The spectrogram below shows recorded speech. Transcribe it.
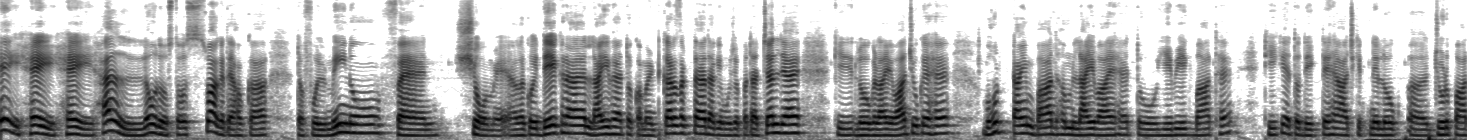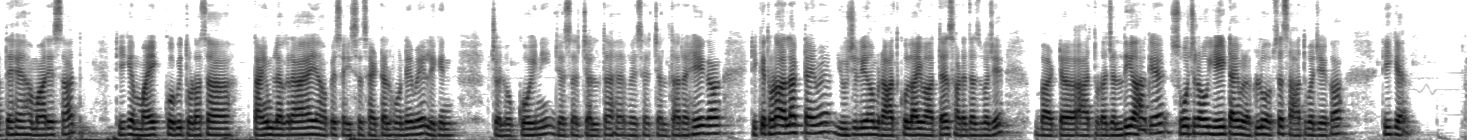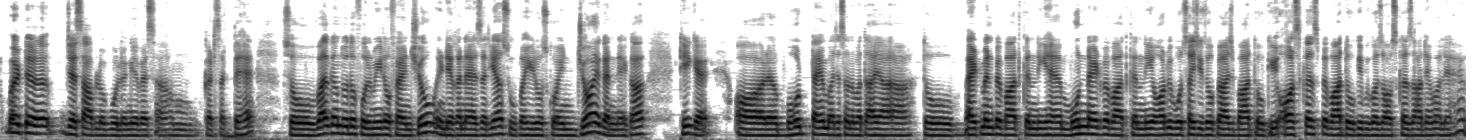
हे हे हे hello दोस्तों, स्वागत है आपका द फुलमीनो फ़ैन शो में। अगर कोई देख रहा है लाइव है तो कमेंट कर सकता है ताकि मुझे पता चल जाए कि लोग लाइव आ चुके हैं। बहुत टाइम बाद हम लाइव आए हैं तो ये भी एक बात है, ठीक है? तो देखते हैं आज कितने लोग जुड़ पाते हैं हमारे साथ, ठीक है? माइक को भी थोड़ा सा टाइम लग रहा है यहाँ पे सही से सेटल होने में, लेकिन चलो कोई नहीं, जैसा चलता है वैसे चलता रहेगा। ठीक है, थोड़ा अलग टाइम है। यूजुअली हम रात को लाइव आते हैं साढ़े दस बजे बट आज थोड़ा जल्दी आ गया सोच रहा हूँ यही टाइम रख लूँ अब से सात बजे का। ठीक है बट जैसा आप लोग बोलेंगे वैसा हम कर सकते हैं। So welcome to the full मीनो fan show India का नया ज़रिया सुपर हीरोज़ को इन्जॉय करने का। ठीक है और बहुत टाइम बाद जैसे मैंने बताया तो बैटमैन पे बात करनी है मून नाइट पे बात करनी है, और भी बहुत सारी चीज़ों पे आज बात होगी ऑस्कर्स पे बात होगी बिकॉज़ ऑस्कर्स आने वाले हैं।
